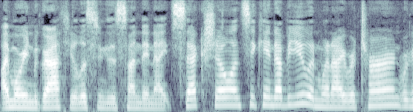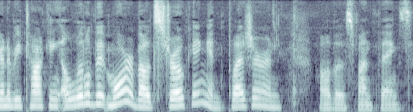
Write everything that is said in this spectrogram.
I'm Maureen McGrath. You're listening to the Sunday Night Sex Show on CKNW, and when I return, we're going to be talking a little bit more about stroking and pleasure and all those fun things.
